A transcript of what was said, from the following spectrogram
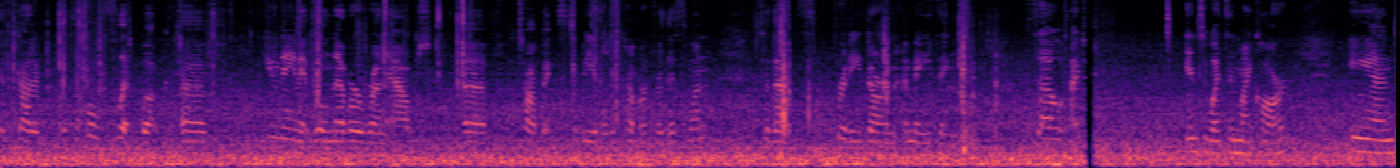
it's got a, it's a whole flip book of, you name it, we'll never run out of topics to be able to cover for this one. So that's pretty darn amazing. So I into what's in my car and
